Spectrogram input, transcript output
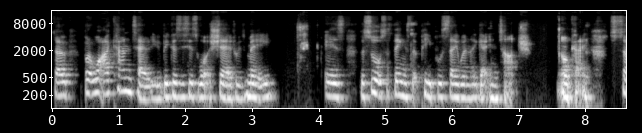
So, but what I can tell you, because this is what's shared with me, is the sorts of things that people say when they get in touch. Okay, so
